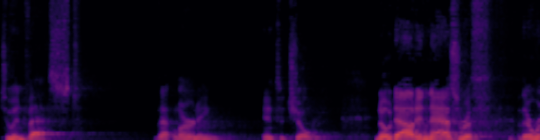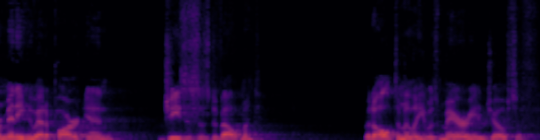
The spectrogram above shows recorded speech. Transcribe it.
to invest that learning into children? No doubt in Nazareth, there were many who had a part in Jesus' development, but ultimately it was Mary and Joseph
